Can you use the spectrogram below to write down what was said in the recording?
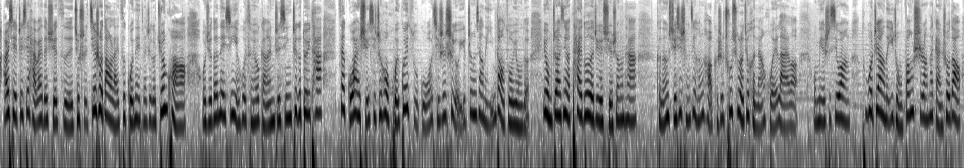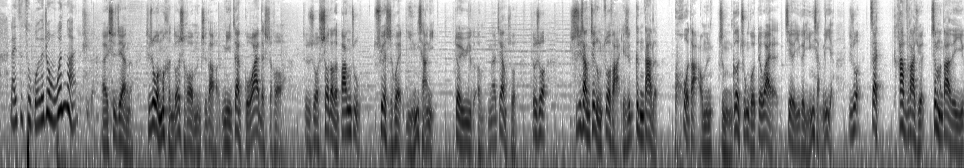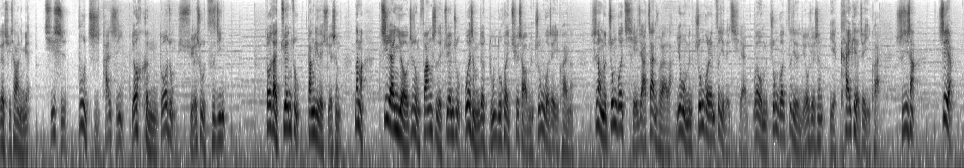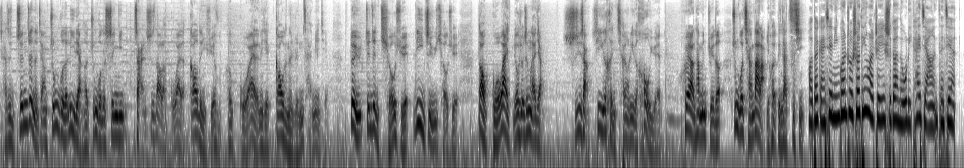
而且这些海外的学子就是接受到来自国内的这个捐款啊，我觉得内心也会存有感恩之心。这个对于他在国外学习之后回归祖国，其实是有一个正向的引导作用的。因为我们知道现在有太多的这个学生，他可能学习成绩很好，可是出去了就很难回来了。我们也是希望通过这样的一种方式，让他感受到来自祖国的这种温暖。是的，呃，是这样的。其实我们很多时候我们知道，你在国外的时候，就是说受到的帮助确实会影响你。对于一个，嗯，应该这样说，就是说。实际上，这种做法也是更大的扩大我们整个中国对外界的一个影响力啊。就是说，在哈佛大学这么大的一个学校里面，其实不止潘石屹，有很多种学术资金都在捐助当地的学生。那么，既然有这种方式的捐助，为什么就独独会缺少我们中国这一块呢？现在我们中国企业家站出来了，用我们中国人自己的钱，为我们中国自己的留学生也开辟了这一块。实际上。这样才是真正的将中国的力量和中国的声音展示到了国外的高等学府和国外的那些高等的人才面前。对于真正求学、立志于求学到国外留学生来讲，实际上是一个很强有力的后援，会让他们觉得中国强大了，也会更加自信。好的，感谢您关注收听了这一时段的物理开讲，再见。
